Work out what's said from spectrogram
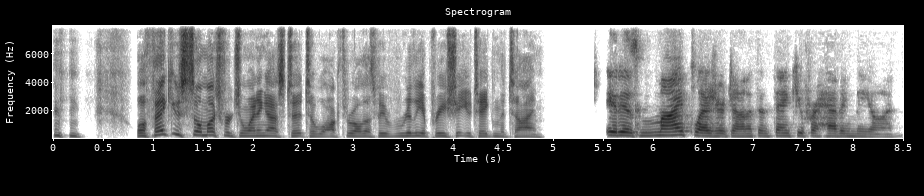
well, thank you so much for joining us to to walk through all this. We really appreciate you taking the time. It is my pleasure, Jonathon. Thank you for having me on.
